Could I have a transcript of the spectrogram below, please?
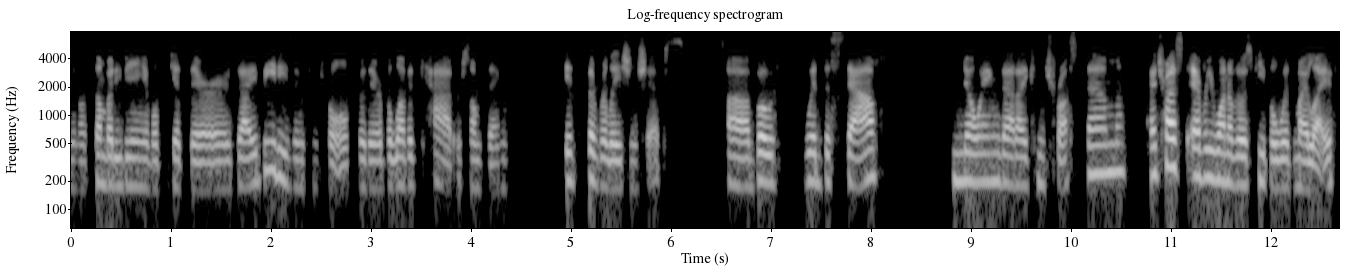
you know somebody being able to get their diabetes in control for their beloved cat or something it's the relationships uh, both with the staff knowing that i can trust them I trust every one of those people with my life.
